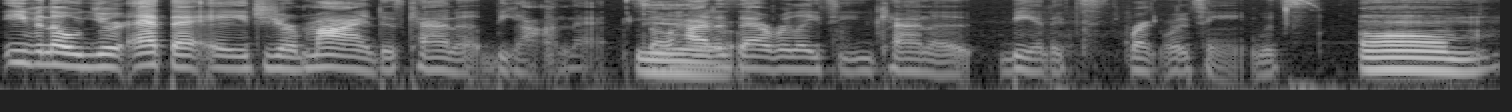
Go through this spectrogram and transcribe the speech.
even though you're at that age, your mind is kind of beyond that. So how does that relate to you? Kind of being a t- regular teen? What's Um,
